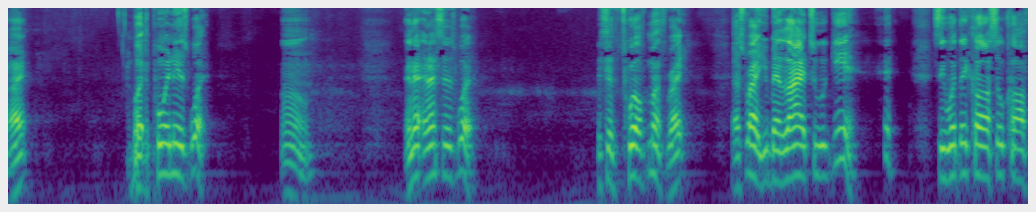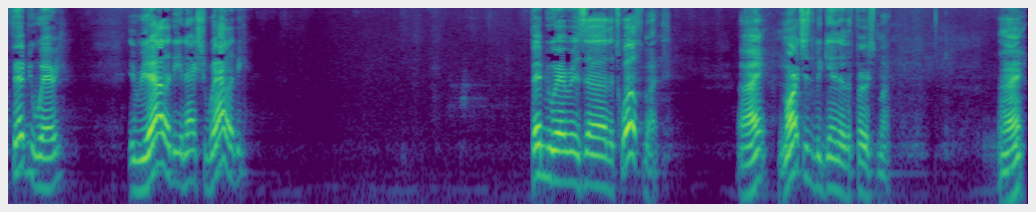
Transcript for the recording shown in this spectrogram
All right? But the point is what? Um, and that, and that says what? It says the 12th month, right? That's right. You've been lied to again. See what they call so-called February. In reality, in actuality, February is uh, the 12th month. All right. March is the beginning of the first month. All right.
